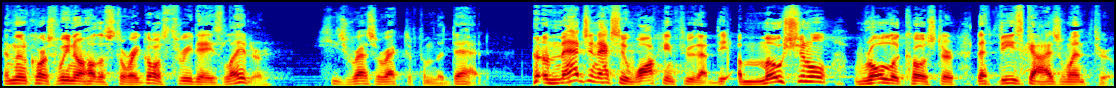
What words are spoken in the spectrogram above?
And then, of course, we know how the story goes. Three days later, he's resurrected from the dead. Imagine actually walking through that, the emotional roller coaster that these guys went through.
